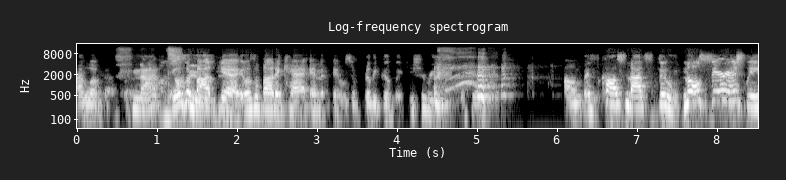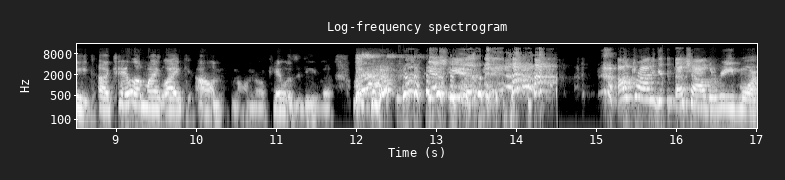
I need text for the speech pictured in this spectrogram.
I love that. Book. Snot. It was about yeah, it was about a cat, and it was a really good book. You should read it. Um, but it's called Snot Stew. No, seriously, uh, Kayla might like. I don't, I don't know. Kayla's a diva. yes, she is. I'm trying to get that child to read more,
